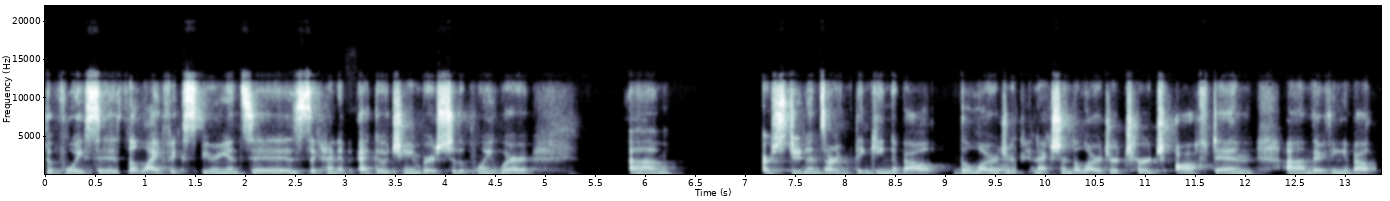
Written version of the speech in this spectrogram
the voices, the life experiences, the kind of echo chambers to the point where um, our students aren't thinking about the larger connection, the larger church often. Um, they're thinking about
